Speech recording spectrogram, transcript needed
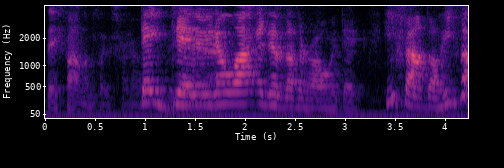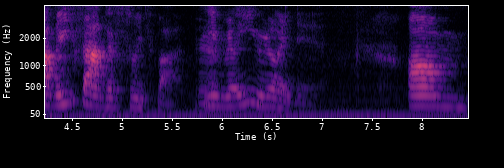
They found a place for him. They did, and you know what? And there's nothing wrong with it. He found though. He found the he found this sweet spot. He really he really did. Um,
